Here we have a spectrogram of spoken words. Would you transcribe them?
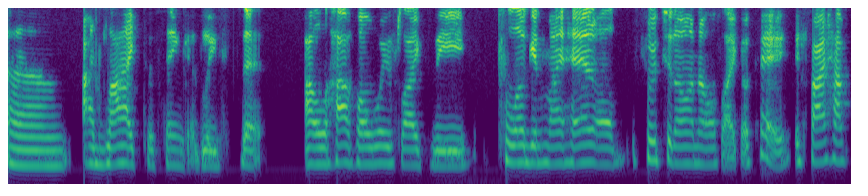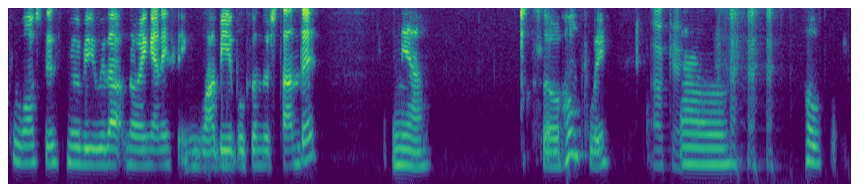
um, i'd like to think at least that i'll have always like the plug in my head i'll switch it on i was like okay if i have to watch this movie without knowing anything will i be able to understand it yeah so hopefully okay um, hopefully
